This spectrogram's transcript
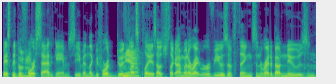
basically before sad games even like before doing Yeah. let's plays I was just like I'm going to write reviews of things and write about news and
